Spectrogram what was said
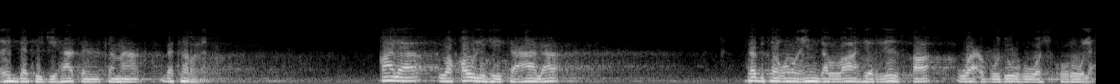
عدة جهات كما ذكرنا. قال وقوله تعالى فابتغوا عند الله الرزق واعبدوه واشكروا له.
